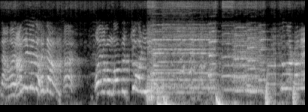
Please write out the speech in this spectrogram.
না, আমি যদি হইতাম। ওই রকম বউকে চড়ি তোমাকে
